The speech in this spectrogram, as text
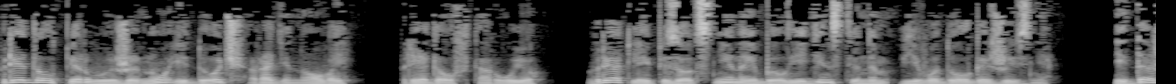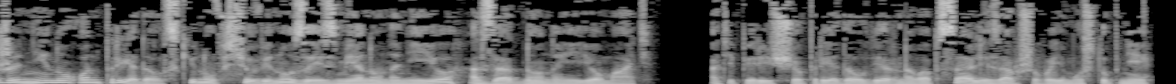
Предал первую жену и дочь ради новой, предал вторую. Вряд ли эпизод с Ниной был единственным в его долгой жизни. И даже Нину он предал, скинув всю вину за измену на нее, а заодно на ее мать. А теперь еще предал верного пса, лизавшего ему ступни,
